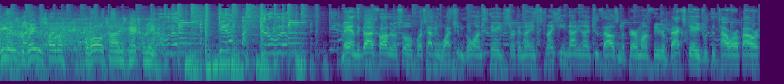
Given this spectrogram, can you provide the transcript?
He is the greatest fighter of all times next to me. Man, the godfather of soul, of course, having watched him go on stage circa 1999 2000, the Paramount Theater, backstage with the Tower of Power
